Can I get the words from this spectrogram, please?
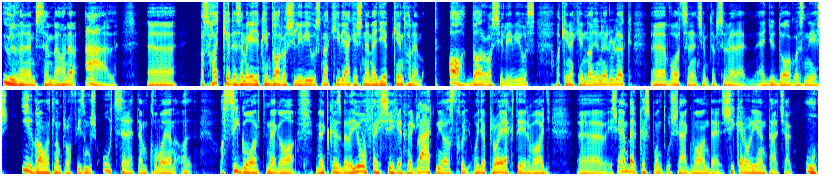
ül velem szembe, hanem áll. Uh, azt hagyd kérdezem meg, egyébként Darvasi Liviusnak hívják, és nem egyébként, hanem a Darvasi Livius, akinek én nagyon örülök. Volt szerencsém többször vele együtt dolgozni, és irgalmatlan profizmus, úgy szeretem komolyan a, a szigort, meg, a, meg közben a jó fejséget, meg látni azt, hogy, hogy a projektér vagy, és emberközpontúság van, de sikerorientáltság, uh,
